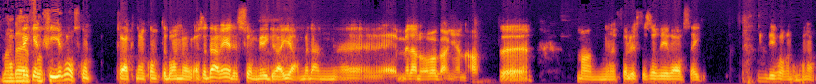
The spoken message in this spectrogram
Men Han det fikk en fireårskontrakt når han kom til Brann òg. Altså, der er det så mye greier med den, med den overgangen at eh, man får lyst til å rive av seg de hårene man har.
